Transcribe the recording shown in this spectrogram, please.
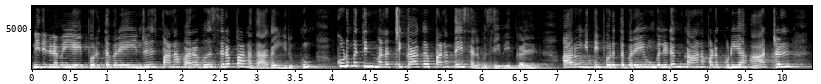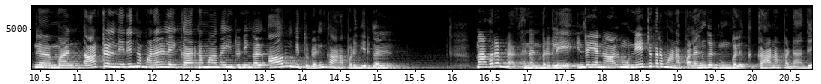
நிதி நிலைமையை பொறுத்தவரை இன்று பண வரவு சிறப்பானதாக இருக்கும். குடும்பத்தின் வளர்ச்சிக்காக பணத்தை செலவு செய்வீர்கள். ஆரோக்கியத்தை பொறுத்தவரை உங்களிடம் காணப்படக்கூடிய ஆற்றல் ம- ஆற்றல் நிறைந்த மனநிலை காரணமாக இன்று நீங்கள் ஆரோக்கியத்துடன் காணப்படுவீர்கள். மகரம் ராசி நண்பர்களே இன்றைய நாள் முன்னேற்றகரமான பலன்கள் உங்களுக்கு காணப்படாது.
